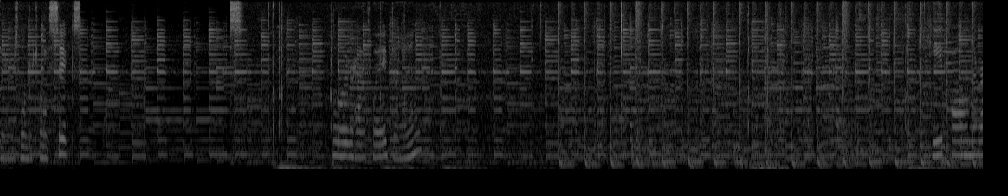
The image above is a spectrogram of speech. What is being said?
Here's number 26. A little over halfway done. Keep following that right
